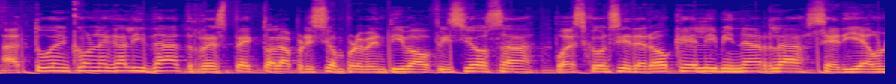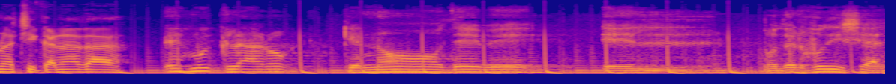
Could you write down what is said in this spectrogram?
actúen con legalidad respecto a la prisión preventiva oficiosa, pues consideró que eliminarla sería una chicanada. Es muy claro que no debe el Poder Judicial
